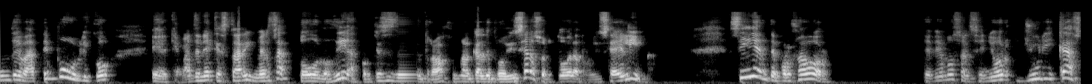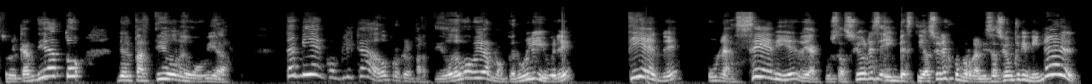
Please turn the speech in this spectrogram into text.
un debate público el que va a tener que estar inmersa todos los días, porque ese es el trabajo de un alcalde provincial, sobre todo de la provincia de Lima. Siguiente, por favor. Tenemos al señor Yuri Castro, el candidato del partido de gobierno. También complicado, porque el partido de gobierno Perú Libre tiene una serie de acusaciones e investigaciones como organización criminal.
